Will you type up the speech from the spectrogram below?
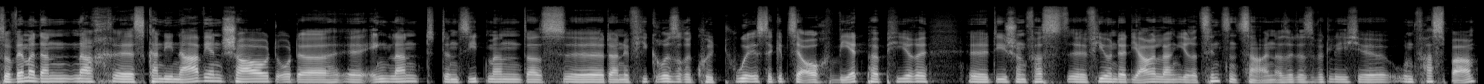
So, wenn man dann nach äh, Skandinavien schaut oder äh, England, dann sieht man, dass äh, da eine viel größere Kultur ist. Da gibt's ja auch Wertpapiere, äh, die schon fast äh, 400 Jahre lang ihre Zinsen zahlen. Also das ist wirklich äh, unfassbar.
